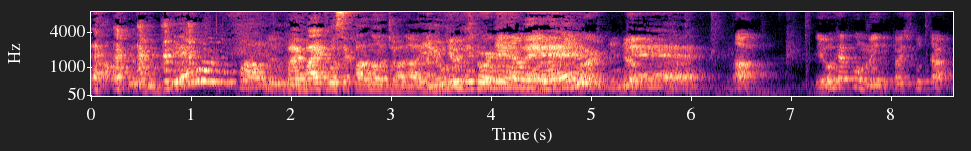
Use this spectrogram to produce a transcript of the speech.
Fala pelo Diego ou não fala pelo Mas vai que você fala, não, John, não, eu porque eu não discordei É, anterior, entendeu? é. Ó, eu recomendo pra escutar,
